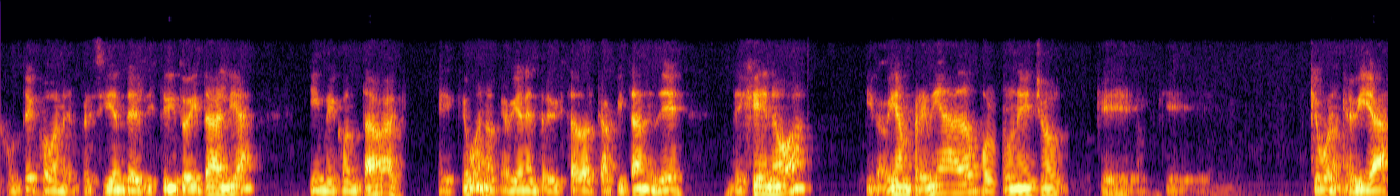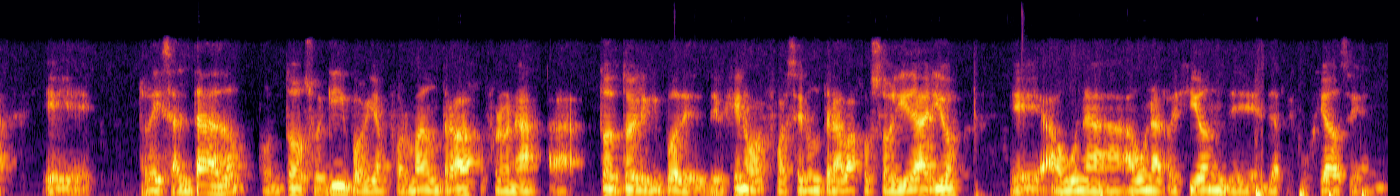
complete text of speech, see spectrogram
junté con el presidente del distrito de Italia y me contaba que, bueno, que habían entrevistado al capitán de, Génova y lo habían premiado por un hecho que, que, bueno, que había eh, resaltado con todo su equipo, habían formado un trabajo, fueron a todo, el equipo de, Génova fue a hacer un trabajo solidario eh, a, una, a una región de, refugiados en,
